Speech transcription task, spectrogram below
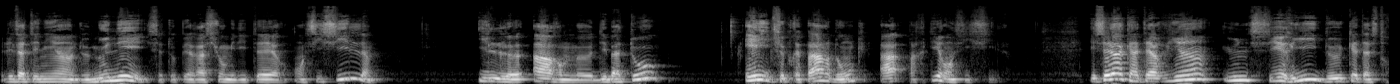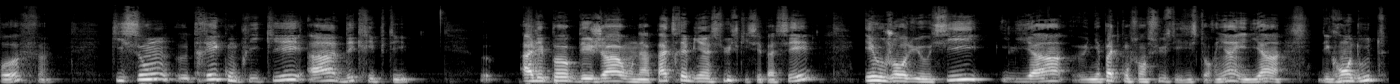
les Athéniens de mener cette opération militaire en Sicile, il arme des bateaux et il se prépare donc à partir en Sicile. Et c'est là qu'intervient une série de catastrophes qui sont euh, très compliquées à décrypter. Euh, à l'époque déjà, on n'a pas très bien su ce qui s'est passé, et aujourd'hui aussi, il y a, euh, il n'y a pas de consensus des historiens, il y a des grands doutes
